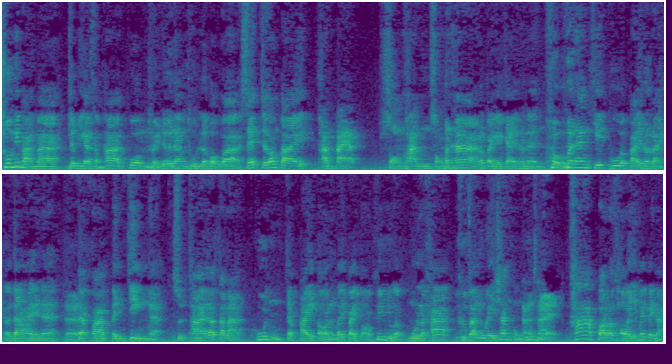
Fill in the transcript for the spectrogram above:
ช่วงที่ผ่านมาจะมีการสัมภาษณ์พวกอืมเทรดเดอร์นักลงทุนแล้วบอกว่าเซ็ตจะต้องไปพันแปด สองพันสองพันห้าต้องไปไกลๆเท่านั้น ผมมานั่งคิดพูดว่าไปเท่าไหร่ก็ได้นะแต่ความเป็นจริงอะสุดท้ายแล้วตลาดหุ้นจะไปต่อหรือไม่ไปต่อขึ้นอยู่กับมูลค่าคือ valuation ของหุ้นใช่ ถ้าปตทยังไม่ไปไหน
